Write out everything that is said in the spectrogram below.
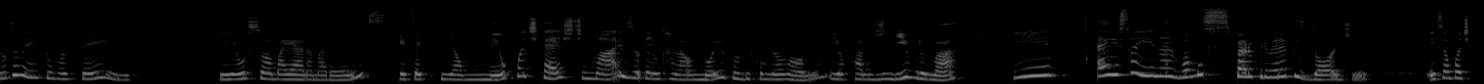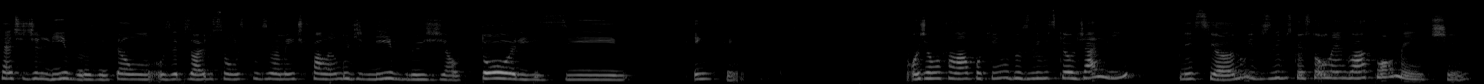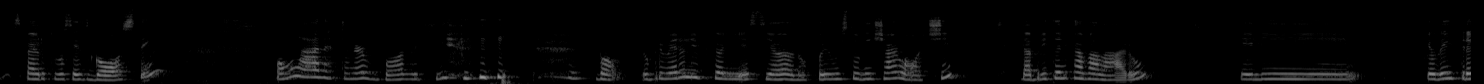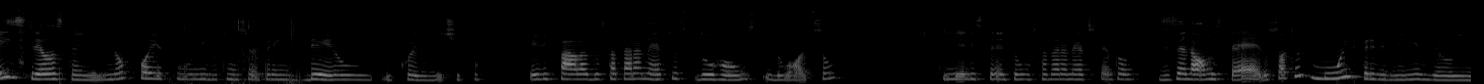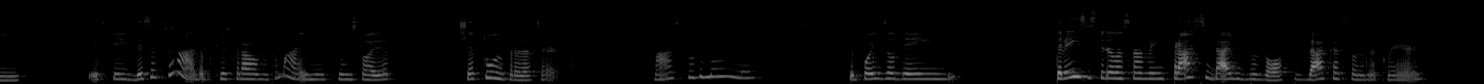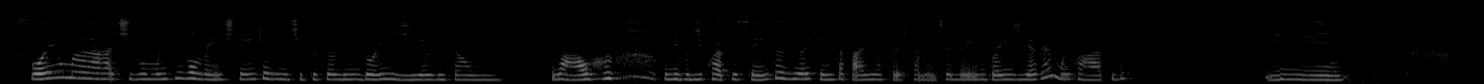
tudo bem com vocês? Eu sou a Mayara Marães, esse aqui é o meu podcast, mas eu tenho um canal no YouTube com o meu nome e eu falo de livros lá. E é isso aí, né? Vamos para o primeiro episódio. Esse é um podcast de livros, então os episódios são exclusivamente falando de livros, de autores e. enfim. Hoje eu vou falar um pouquinho dos livros que eu já li nesse ano e dos livros que eu estou lendo atualmente. Espero que vocês gostem. Vamos lá, né? Tô nervosa aqui. Bom, o primeiro livro que eu li esse ano foi Um Estudo em Charlotte, da Brittany Cavallaro. Ele. Eu dei três estrelas para ele. Não foi assim um livro que me surpreendeu e coisas do tipo. Ele fala dos tataranetos do Holmes e do Watson e eles tentam, os tataranetos tentam desvendar um mistério, só que é muito previsível e eu fiquei decepcionada, porque eu esperava muito mais, né? Tinha uma história, tinha tudo para dar certo. Mas tudo bem, né? Depois eu dei três estrelas também para a Cidade dos Ossos, da Cassandra Clare. Foi uma narrativa muito envolvente, tenho que admitir, porque eu li em dois dias, então uau, um livro de 480 páginas praticamente, eu li em dois dias, é muito rápido. E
